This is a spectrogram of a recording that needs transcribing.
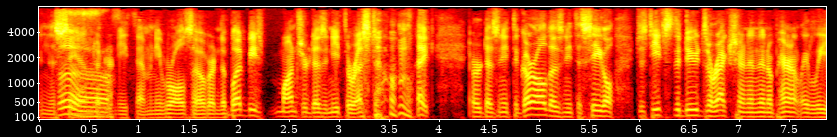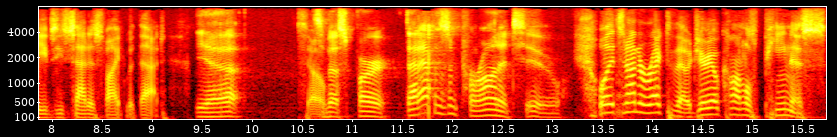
in the sand Ugh. underneath them, and he rolls over. And the Blood Beach monster doesn't eat the rest of them, like, or doesn't eat the girl, doesn't eat the seagull, just eats the dude's erection, and then apparently leaves. He's satisfied with that. Yeah, So, that's the best part. That happens in Piranha too. well, it's not erect though. Jerry O'Connell's penis,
